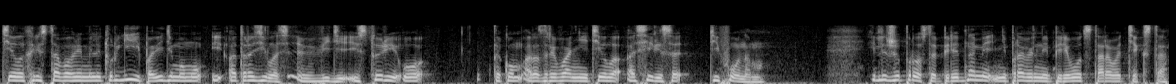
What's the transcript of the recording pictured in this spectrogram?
тела Христа во время литургии, по-видимому, и отразилось в виде истории о таком разрывании тела Осириса Тифоном. Или же просто перед нами неправильный перевод старого текста.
